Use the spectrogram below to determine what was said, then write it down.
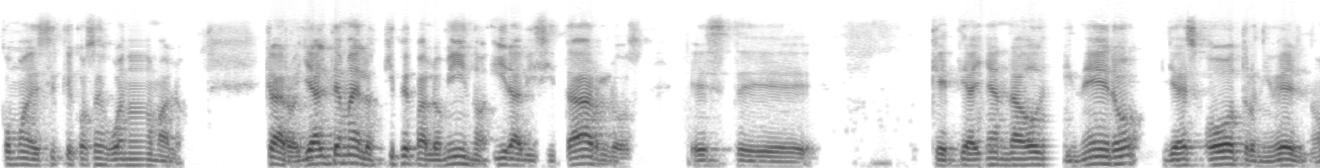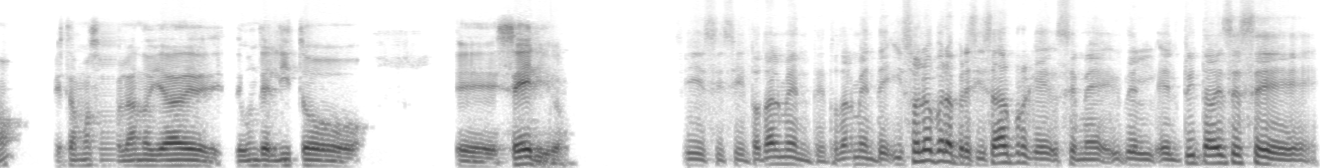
cómo decir qué cosa es bueno o malo. Claro, ya el tema de los Quipe Palomino, ir a visitarlos, este, que te hayan dado dinero, ya es otro nivel, ¿no? Estamos hablando ya de, un delito eh, serio. Sí, sí, sí, totalmente, totalmente. Y solo para precisar, porque se me, el, el tuit a veces se,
